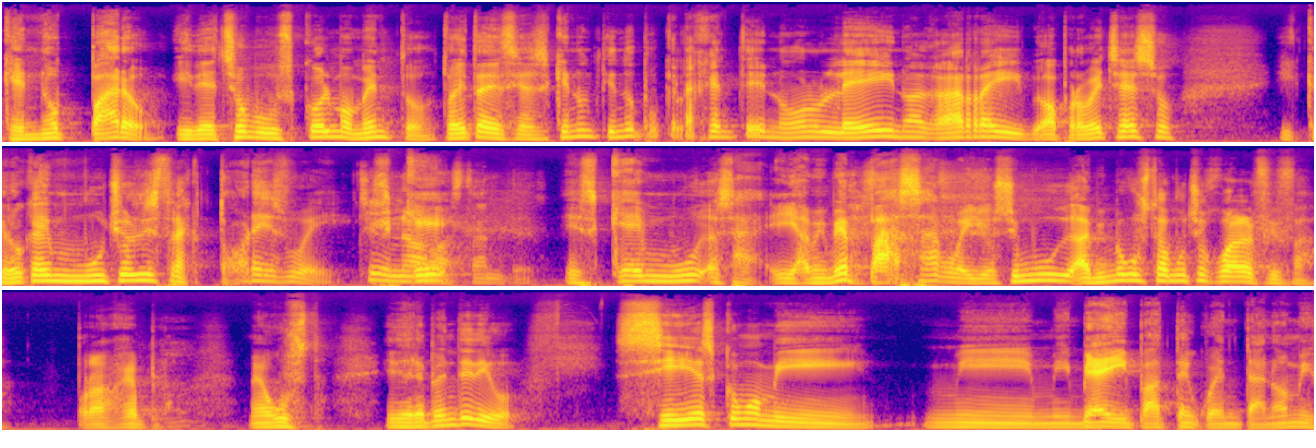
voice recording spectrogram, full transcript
que no paro. Y de hecho busco el momento. Tú ahorita decías, es que no entiendo por qué la gente no lee y no agarra y aprovecha eso. Y creo que hay muchos distractores, güey. Sí, no, bastante. Es que hay muy, o sea, y a mí me pasa, güey. Yo soy muy, a mí me gusta mucho jugar al FIFA, por ejemplo. Me gusta. Y de repente digo, sí es como mi, mi, mi vape, hazte cuenta, ¿no? Mi,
